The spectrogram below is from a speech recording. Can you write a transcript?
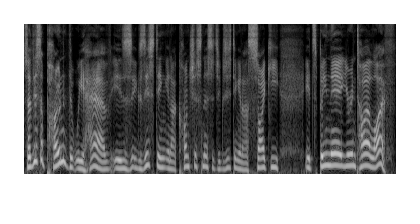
So, this opponent that we have is existing in our consciousness, it's existing in our psyche, it's been there your entire life.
